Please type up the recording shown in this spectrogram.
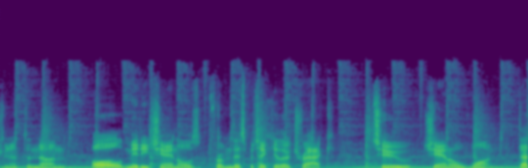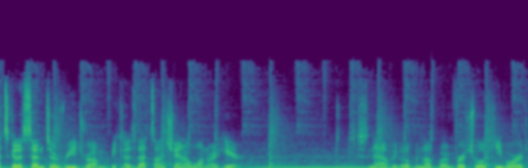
turn it to none, all MIDI channels from this particular track to channel 1. That's going to send to redrum because that's on channel 1 right here. So now if we open up our virtual keyboard,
